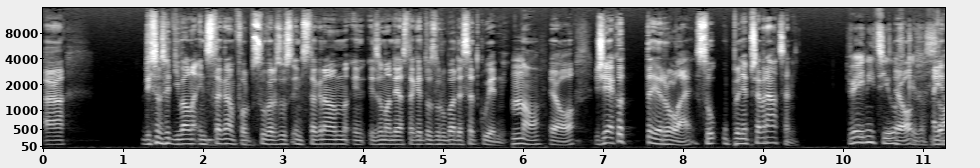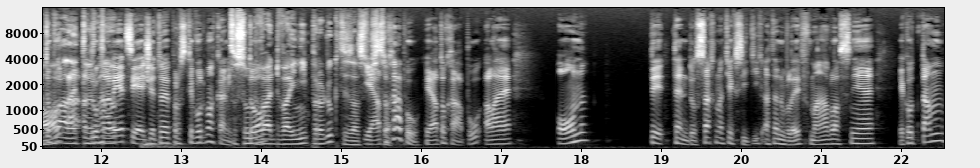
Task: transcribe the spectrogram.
a když jsem se díval na Instagram Forbesu versus Instagram Izomandias, tak je to zhruba 10 ku 1. No, Jo, že jako ty role jsou úplně převrácený. Dvě jiný Jo? cílovky A, zase. je No, to, od, ale a, to- a druhá to- věc je, že to je prostě odmakaný. to jsou dva, dva jiný produkty zase. Já to chápu, já to chápu, ale on ty, ten dosah na těch sítích a ten vliv má vlastně, jako tam,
